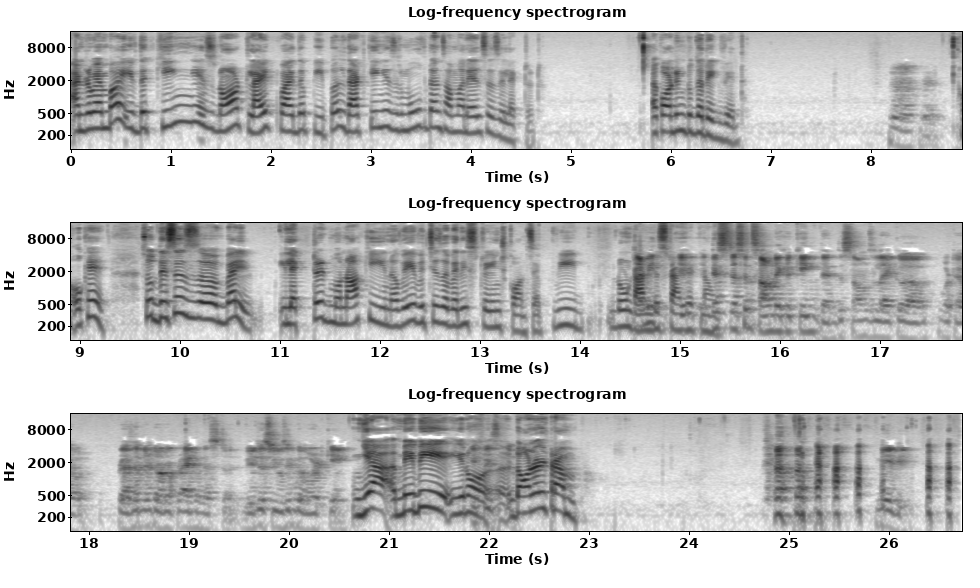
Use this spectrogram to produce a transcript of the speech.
and remember, if the king is not liked by the people, that king is removed and someone else is elected, according to the Rig Ved. Okay, so this is uh, well elected monarchy in a way, which is a very strange concept. We don't I understand mean, it, it, now. This doesn't sound like a king. Then this sounds like a whatever president or a prime minister. We're just using the word king. Yeah, maybe, you know, he's- Donald Trump. Maybe.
